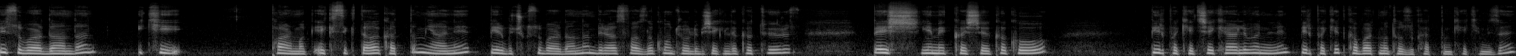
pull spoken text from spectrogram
bir su bardağından iki parmak eksik daha kattım. Yani bir buçuk su bardağından biraz fazla kontrollü bir şekilde katıyoruz. 5 yemek kaşığı kakao, bir paket şekerli vanilin, bir paket kabartma tozu kattım kekimize.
